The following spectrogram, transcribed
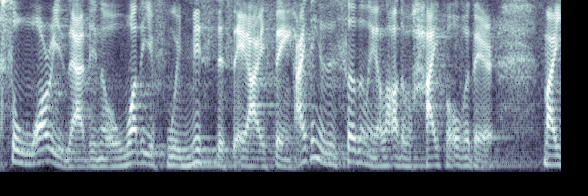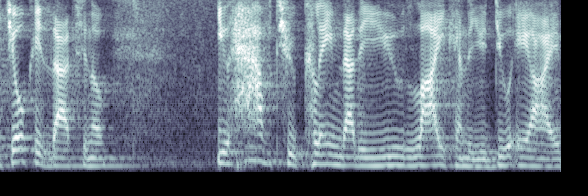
so worried that, you know, what if we miss this AI thing? I think there's certainly a lot of hype over there. My joke is that, you know, you have to claim that you like and you do AI,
